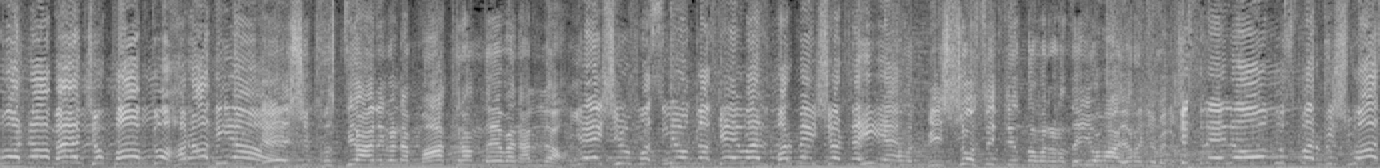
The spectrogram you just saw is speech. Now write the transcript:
वो नाम है जो पाप को हरा दिया യേശു ക്രിസ്ത്യാനികളുടെ മാത്രം ദേവനല്ല यीशु मसीहों का केवल परमेश्वर नहीं है അവൻ വിശ്വസിക്കുന്നവരുടെ ദൈവമായി ഇറങ്ങി വരും जितने लोग उस पर विश्वास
